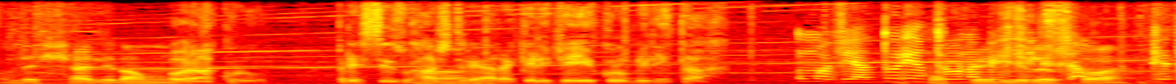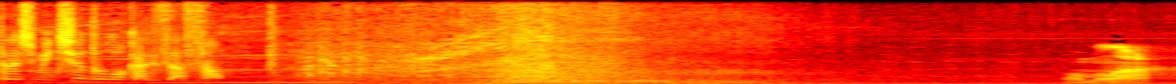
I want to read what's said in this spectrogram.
Vou deixar ele dar um. Oráculo, preciso Ah. rastrear aquele veículo militar. Uma viatura entrou na perseguição, só. retransmitindo localização. Vamos lá.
